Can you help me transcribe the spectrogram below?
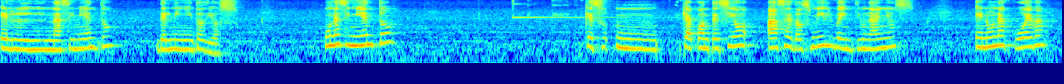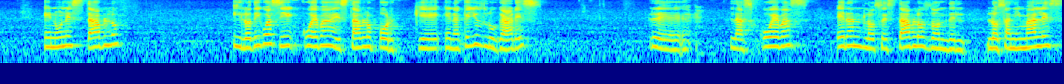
el nacimiento del niñito Dios. Un nacimiento que, mm, que aconteció hace 2021 años en una cueva, en un establo. Y lo digo así, cueva, establo, porque en aquellos lugares las cuevas eran los establos donde los animales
